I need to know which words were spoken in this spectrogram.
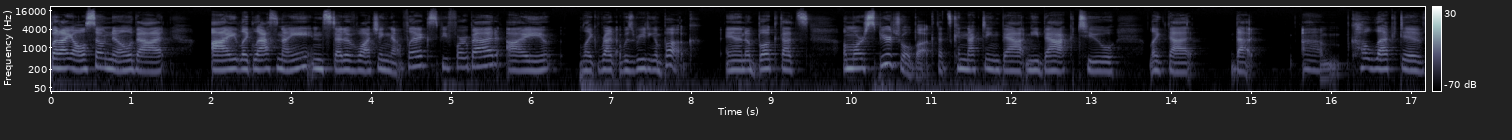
but I also know that I like last night instead of watching Netflix before bed, I like read I was reading a book and a book that's a more spiritual book that's connecting back me back to like that that um, collective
